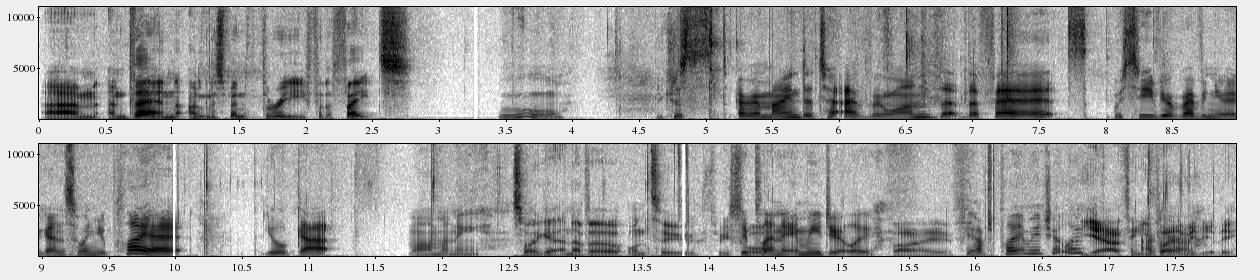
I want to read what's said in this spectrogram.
Um, and then I'm going to spend three for the fates Ooh. because Just a reminder to everyone that the fates receive your revenue again. So when you play it, you'll get more money. So I get another one, two, three, So you're playing it immediately. five. Do you have to play it immediately? Yeah, I think you play it immediately.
